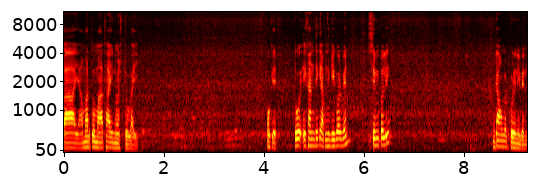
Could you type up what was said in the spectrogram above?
ভাই, আমার তো মাথাই নষ্ট, ভাই। ওকে, তো এখান থেকে আপনি কি করবেন? সিম্পলি ডাউনলোড করে নেবেন।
